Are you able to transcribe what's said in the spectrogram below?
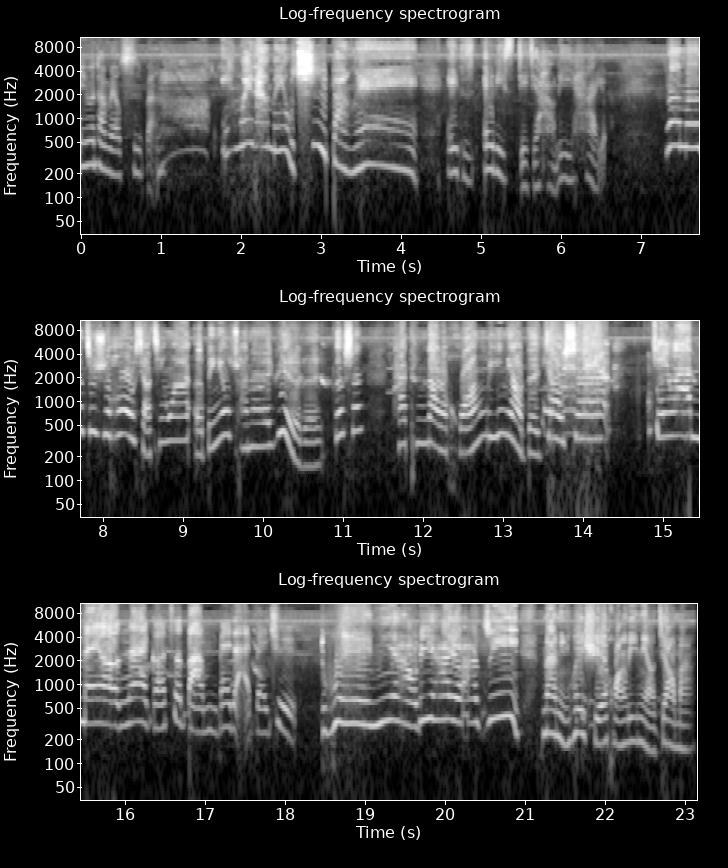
因为它没有翅膀。因为它没有翅膀哎，爱丽爱丽丝姐姐好厉害哟、那呢，这时候小青蛙耳边又传来了悦耳的歌声，它听到了黄鹂鸟的叫声。青蛙没有那个翅膀飞来飞去。对，你也好厉害哟、阿金。那你会学黄鹂鸟叫吗？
